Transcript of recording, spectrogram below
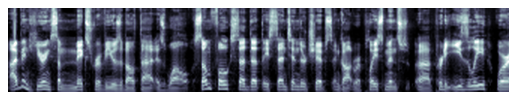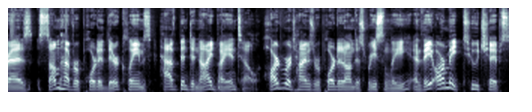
I've been hearing some mixed reviews about that as well. Some folks said that they sent in their chips and got replacements uh, pretty easily, whereas some have reported their claims have been denied by Intel. Hardware Times reported on this recently, and they RMA'd two chips.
